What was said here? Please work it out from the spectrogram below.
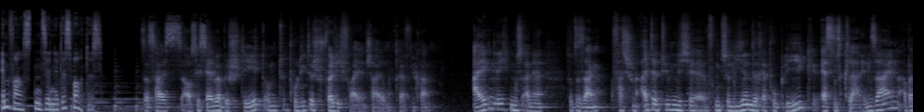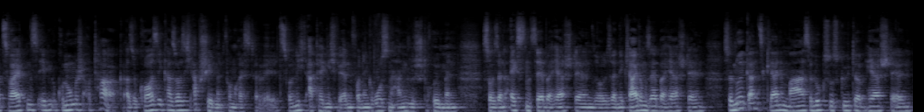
im wahrsten Sinne des Wortes. Das heißt, aus sich selber besteht und politisch völlig freie Entscheidungen treffen kann. Eigentlich muss eine sozusagen fast schon altertümliche, funktionierende Republik erstens klein sein, aber zweitens eben ökonomisch autark. Also Korsika soll sich abschirmen vom Rest der Welt, soll nicht abhängig werden von den großen Handelsströmen, soll sein Essen selber herstellen, soll seine Kleidung selber herstellen, soll nur in ganz kleinem Maße Luxusgüter herstellen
